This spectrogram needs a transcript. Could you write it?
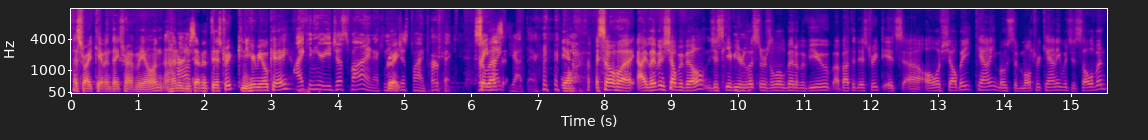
That's right, Kevin. Thanks for having me on. 107th district. Can you hear me okay? I can hear you just fine. I can Great. hear you just fine. Perfect. so that's you got there. yeah. So uh, I live in Shelbyville. Just give your mm-hmm. listeners a little bit of a view about the district. It's uh, all of Shelby County, most of Moultrie County, which is Sullivan,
